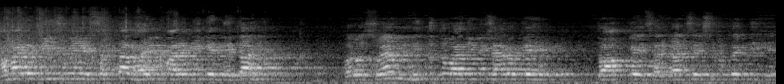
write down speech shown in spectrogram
हमारे बीच में सत्ताधारी पार्टी के नेता हैं और वो स्वयं हिंदुत्ववादी विचारों के हैं। तो आपके सरकार से शुरू कर दीजिए।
